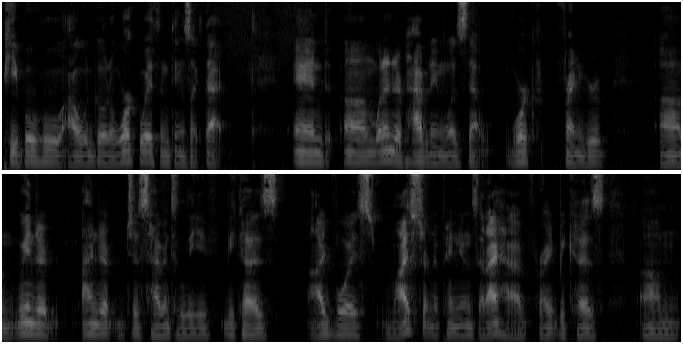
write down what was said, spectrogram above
people who I would go to work with and things like that. And um, what ended up happening was that work friend group, um, we ended up, I ended up just having to leave because I'd voice my certain opinions that I have, right? Because um,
